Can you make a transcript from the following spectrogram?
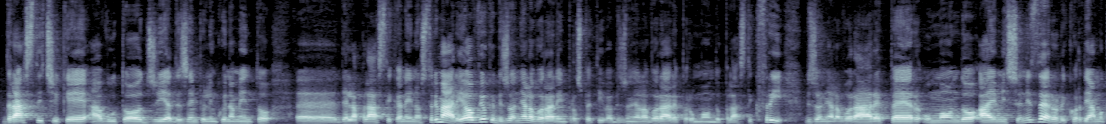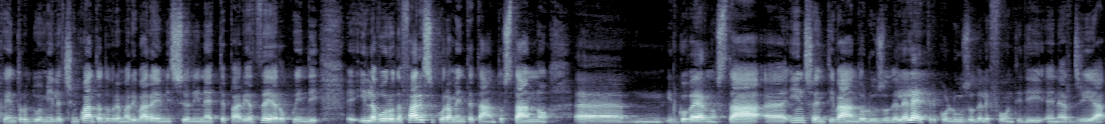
drastici che ha avuto oggi ad esempio l'inquinamento eh, della plastica nei nostri mari. È ovvio che bisogna lavorare in prospettiva, bisogna lavorare per un mondo plastic free, bisogna lavorare per un mondo a emissioni zero, ricordiamo che entro il 2050 dovremo arrivare a emissioni nette pari a zero, quindi eh, il lavoro da fare è sicuramente tanto, Stanno, eh, il governo sta eh, incentivando l'uso dell'elettrico, l'uso delle fonti di energia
